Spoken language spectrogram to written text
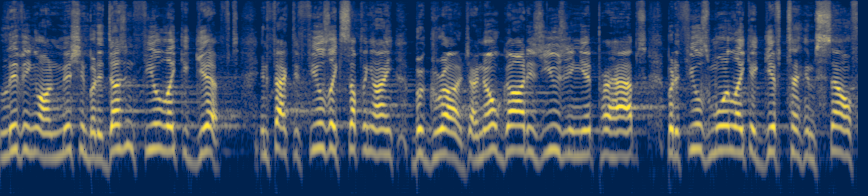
living on mission, but it doesn't feel like a gift. In fact, it feels like something I begrudge. I know God is using it perhaps, but it feels more like a gift to himself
